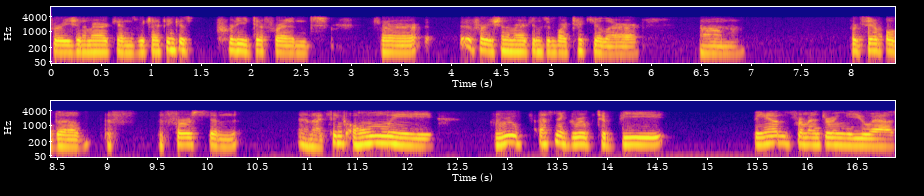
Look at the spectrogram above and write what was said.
for Asian Americans, which I think is pretty different for for Asian Americans in particular. Um, for example, the, the the first and and I think only group ethnic group to be banned from entering the U.S.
